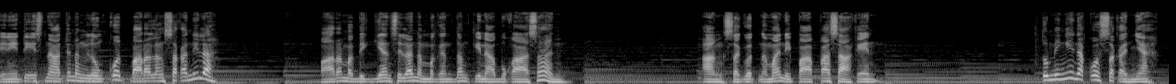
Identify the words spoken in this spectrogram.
tinitiis natin ang lungkot para lang sa kanila. Para mabigyan sila ng magandang kinabukasan. Ang sagot naman ni Papa sa akin. Tumingin ako sa kanya.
